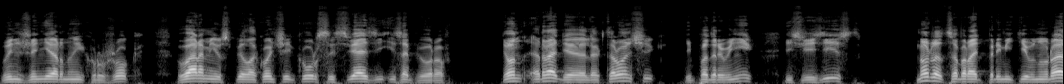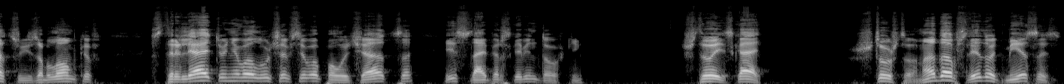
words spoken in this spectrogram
в инженерный кружок, в армии успел окончить курсы связи и саперов. Он радиоэлектронщик и подрывник, и связист. Может собрать примитивную рацию из обломков. Стрелять у него лучше всего получается из снайперской винтовки. Что искать? Что-что, надо обследовать местность.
